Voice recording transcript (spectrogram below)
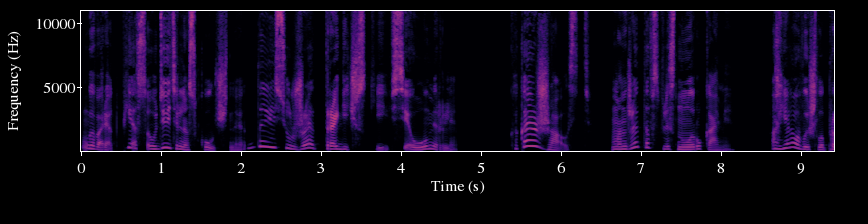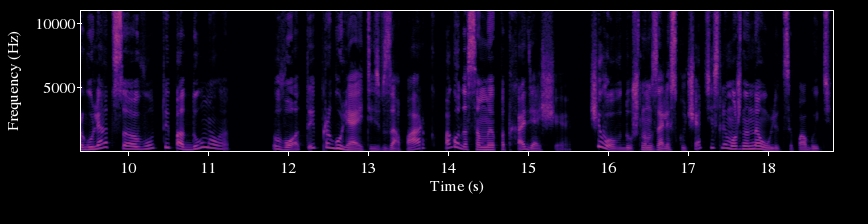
Говорят, пьеса удивительно скучная, да и сюжет трагический, все умерли. Какая жалость. Манжета всплеснула руками. А я вышла прогуляться, вот и подумала. Вот и прогуляйтесь в зоопарк, погода самая подходящая. Чего в душном зале скучать, если можно на улице побыть?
